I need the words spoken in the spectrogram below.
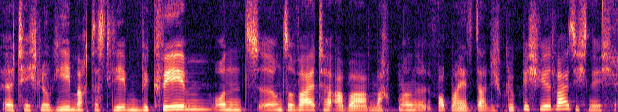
Technologie macht das Leben bequem und, äh, und so weiter. Aber macht man, ob man jetzt dadurch glücklich wird, weiß ich nicht.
